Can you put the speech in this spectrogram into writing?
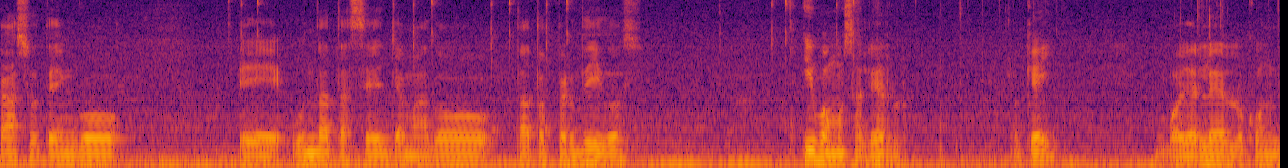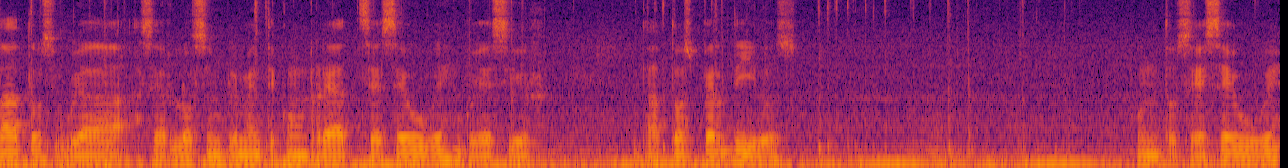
caso tengo eh, un dataset llamado datos perdidos y vamos a leerlo ok voy a leerlo con datos y voy a hacerlo simplemente con read csv voy a decir datos perdidos csv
